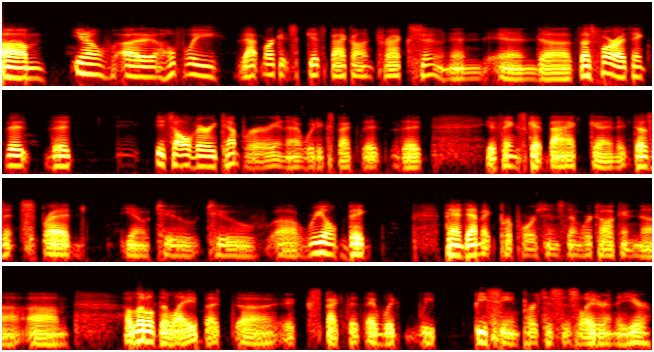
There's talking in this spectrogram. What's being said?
um, you know, uh, hopefully that market gets back on track soon. And and uh, thus far, I think that that it's all very temporary, and I would expect that that if things get back and it doesn't spread, you know, to to uh, real big pandemic proportions, then we're talking uh, um, a little delay, but uh, expect that they would we be seeing purchases later in the year.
